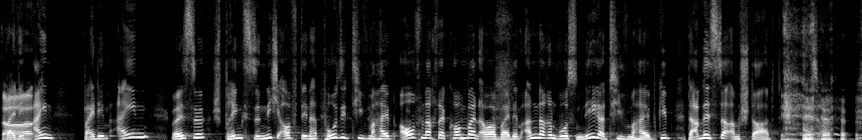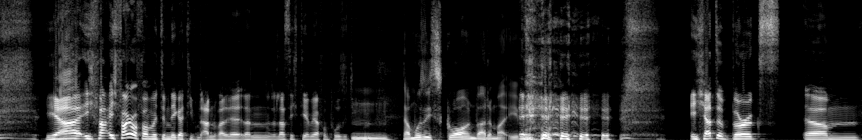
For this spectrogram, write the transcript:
Da Bei dem ein, bei dem einen, weißt du, springst du nicht auf den positiven Hype auf nach der Combine, aber bei dem anderen, wo es einen negativen Hype gibt, da bist du am Start. ja, ich, ich fange einfach mit dem Negativen an, weil äh, dann lasse ich dir mehr vom Positiven. Mm, da muss ich scrollen, warte mal eben. ich hatte Burks ähm,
